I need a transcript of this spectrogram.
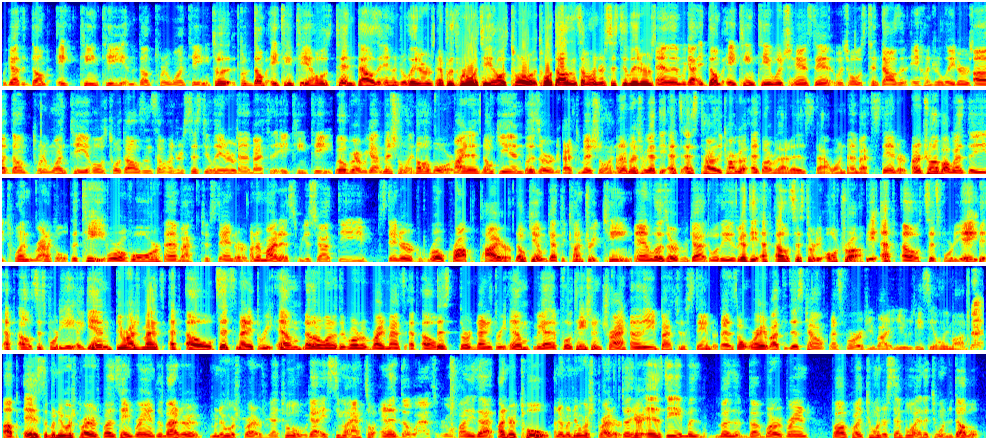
We got the dump 18T and the dump 21T. So for the dump 18T, it holds 10,800 liters. And for the 21T, it holds 12,760 liters. And then we got a dump 18T, which has which holds 10,800 liters. Uh, dump 21T holds 12,760 liters. And then back to the 18T. Wheelbarrow, we got Michelin, Trelleborg, Mitas, Nokian, Blizzard, back to Michelin. Under Michelin, we got the SS Tire, the Cargo, whatever that is, that one. And then back to Standard. Under Trelleborg, we got the Twin Radial, the T404, and back to standard. Under minus, we just got the standard row crop tire. Nokia, we got the Country King. And Lizard, we got two of these. We got the FL630 Ultra, the FL648, the FL648 again, the Riding Mats FL693M, another one of the Rotor Riding Mats FL693M. We got a flotation track, and then the back to the standard. That is, don't worry about the discount. That's for if you buy it used. PC only mod. Up is the manure spreaders by the same brand. The matter manure spreaders. We got two. We got a single axle and a double We're gonna find these at under tool under manure spreader. So here is the the, the brand Volkswagen 200 simple and the 200 double.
